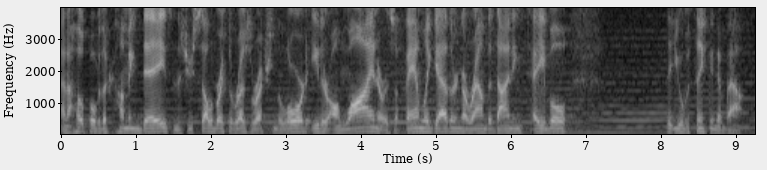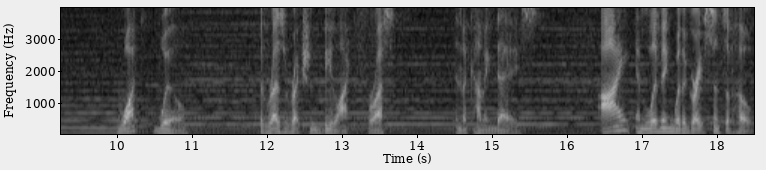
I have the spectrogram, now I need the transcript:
And I hope over the coming days and as you celebrate the resurrection of the Lord, either online or as a family gathering around the dining table, that you'll be thinking about what will the resurrection be like for us in the coming days. I am living with a great sense of hope.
